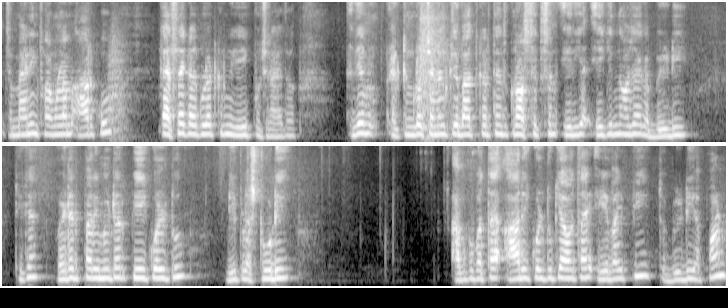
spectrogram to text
अच्छा Manning formula में R ko kaise calculate karna यही puch raha hai to यदि हम रेक्टेंगुलर चैनल की बात करते हैं तो क्रॉस सेक्शन एरिया ए कितना हो जाएगा बी डी ठीक है wetted perimeter P equal to D plus two D आपको पता है आर इक्वल टू क्या होता है ए बाई पी तो बी डी अपॉन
